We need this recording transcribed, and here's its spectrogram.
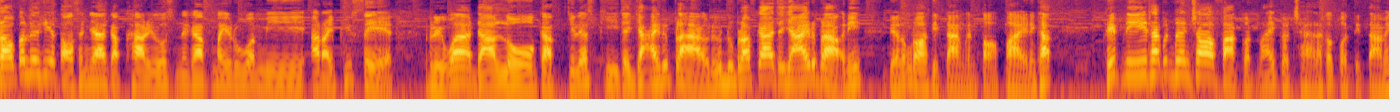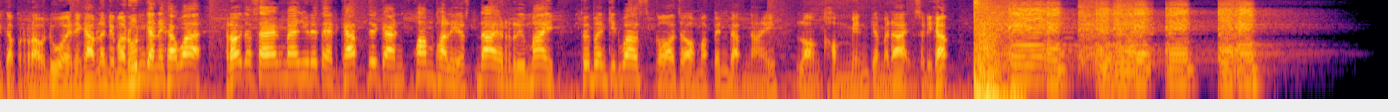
เราก็เลือกที่จะต่อสัญญากับคาริอุสนะครับไม่รู้ว่ามีอะไรพิเศษ หรือว่าดาโลกับกิเลสพีจะย้ายหรือเปล่า หรือดูบราฟกาจะย้ายหรือเปล่า อันนี้เดี๋ยวต้องรอติดตามกันต่อไปนะครับคลิปนี้ถ้าเพื่อนๆชอบฝากกดไลค์กดแชร์แล้วก็กดติดตามให้กับเราด้วยนะครับ แล้วเดี๋ยวมารุ้นกันนะครับว่าเราจะแซงแมนยูไนเต็ดครับ ด้วยการคว่ำพาเลสได้หรือไม่ เพื่อนๆคิดว่าสกอร์จะออกมาเป็นแบบไหนลองคอมเมนต์กันมาได้ สวัสดีครับ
